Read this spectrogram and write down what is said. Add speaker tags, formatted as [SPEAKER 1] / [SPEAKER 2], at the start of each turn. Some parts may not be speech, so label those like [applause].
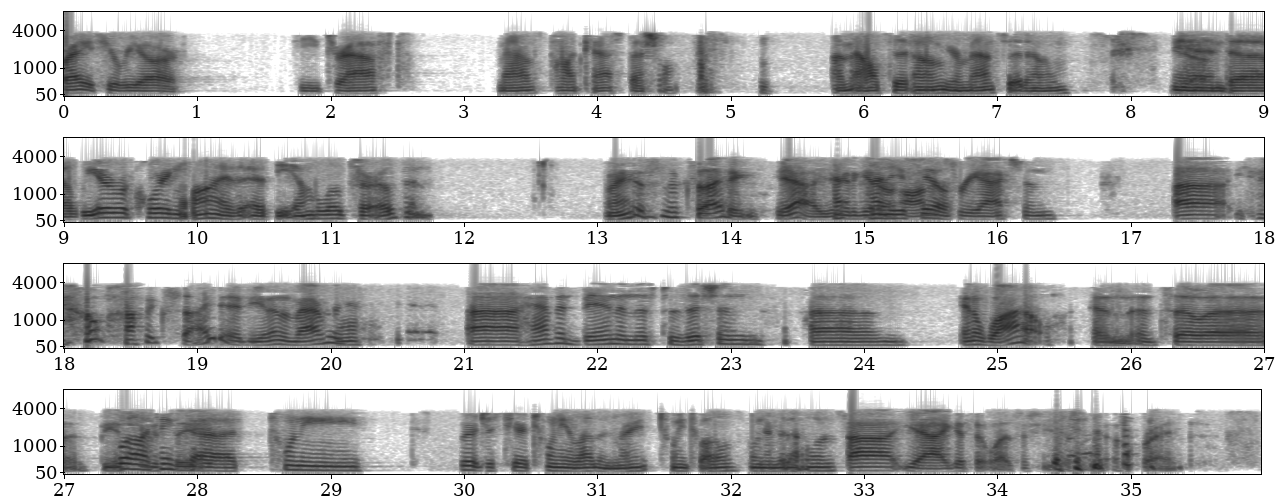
[SPEAKER 1] Right, here we are. The draft Mavs podcast special. [laughs] I'm Al at home, you're Matt's at home.
[SPEAKER 2] Yeah.
[SPEAKER 1] And uh, we are recording live as the envelopes are open. Right?
[SPEAKER 2] This is exciting. Yeah, you're going to get
[SPEAKER 1] how do you
[SPEAKER 2] our honest
[SPEAKER 1] feel?
[SPEAKER 2] reaction. Uh, [laughs] you know, I'm excited. You know, the Mavericks uh, haven't been in this position um, in a while, and and so uh, be
[SPEAKER 1] Well, I think uh, 20, we were just here 2011, right? 2012, whenever that was.
[SPEAKER 2] Uh, yeah, I guess it was a few years ago, [laughs] right?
